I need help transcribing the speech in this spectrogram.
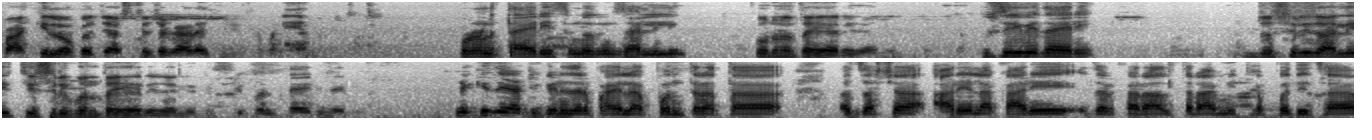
बाकी लोक जास्तच्या गाड्यांच्या हिशोबाने येणार. पूर्ण तयारी समजा तुमची झालेली? पूर्ण तयारी झाली. दुसरी बी तयारी? दुसरी झाली तिसरी पण तयारी झालेली दुसरी पण तयारी झाली. नक्कीच या ठिकाणी जर पाहिलं आपण तर आता जशा आरेला कार्य जर कराल तर आम्ही त्या पद्धतीचा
